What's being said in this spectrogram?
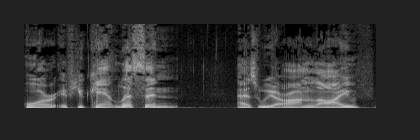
or if you can't listen as we are on live,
